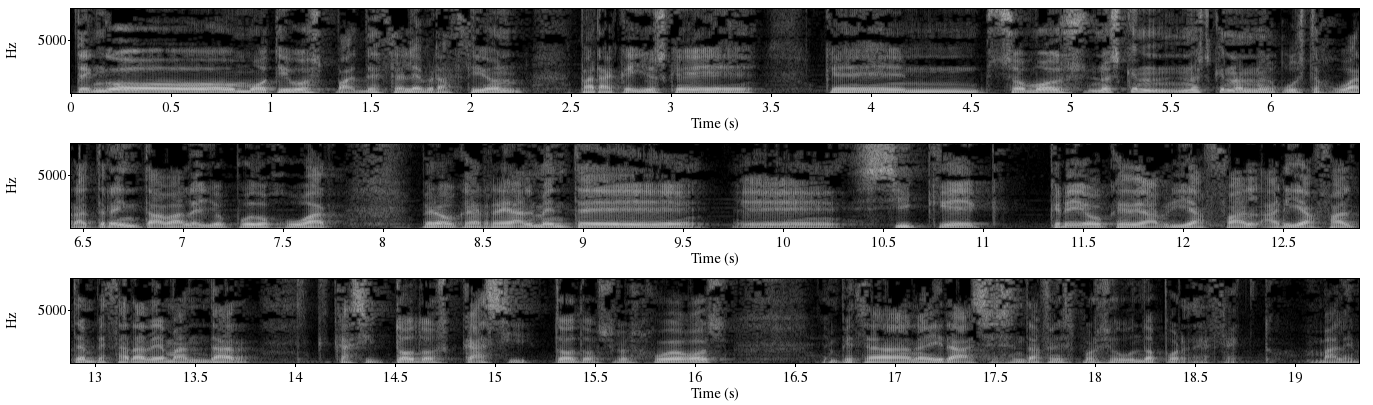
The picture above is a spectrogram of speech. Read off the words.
tengo motivos de celebración para aquellos que, que somos, no es que, no es que no nos guste jugar a 30, ¿vale? Yo puedo jugar, pero que realmente, eh, sí que creo que habría fal, haría falta empezar a demandar que casi todos, casi todos los juegos empiezan a ir a 60 frames por segundo por defecto, ¿vale?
